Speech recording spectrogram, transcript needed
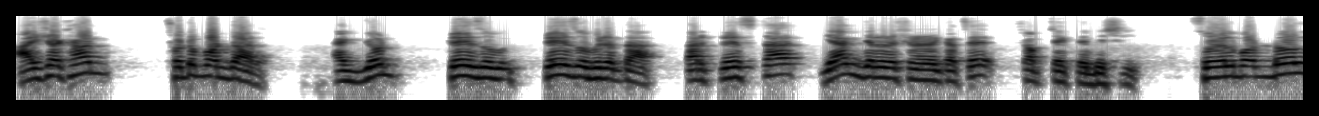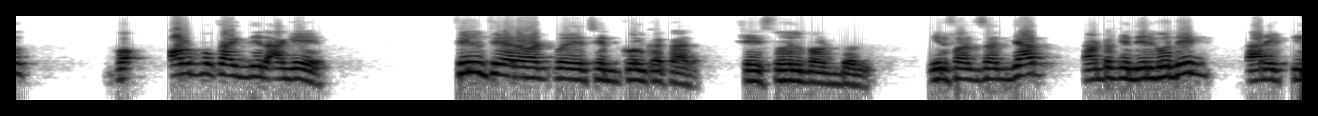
আয়শা খান ছোট পর্দার একজন ক্রেজ ক্রেজ অভিনেতা। তার ক্রেজটা ইয়াং জেনারেশনের কাছে সবচাইতে বেশি। সোহেল মন্ডল অল্প কয়েকদিন আগে ফিল্মফেয়ার অ্যাওয়ার্ড পেয়েছেন কলকাতার সেই সোহেল মন্ডল ইরফান সাজ্জাদ নাটকে দীর্ঘদিন তার একটি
